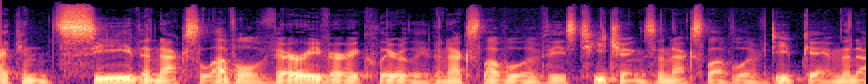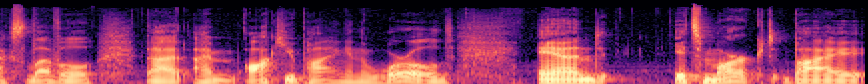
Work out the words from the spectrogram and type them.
I can see the next level very, very clearly the next level of these teachings, the next level of deep game, the next level that I'm occupying in the world. And it's marked by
